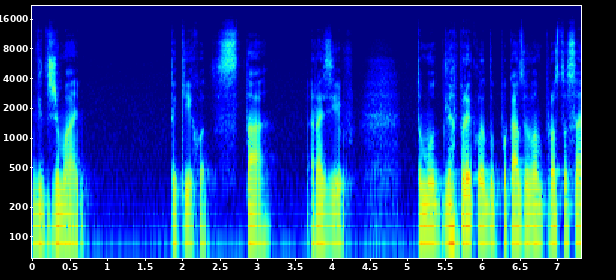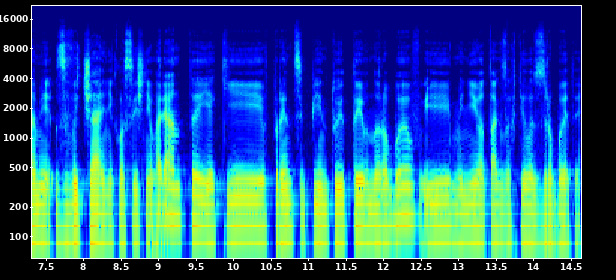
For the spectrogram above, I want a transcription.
віджимань. Таких от 100 разів. Тому для прикладу показую вам просто самі звичайні класичні варіанти, які, в принципі, інтуїтивно робив, і мені отак захотілося зробити.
